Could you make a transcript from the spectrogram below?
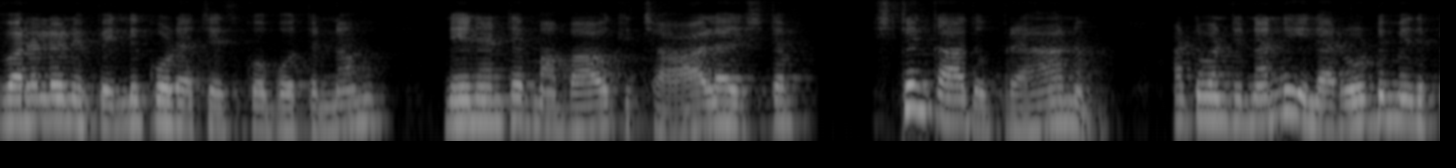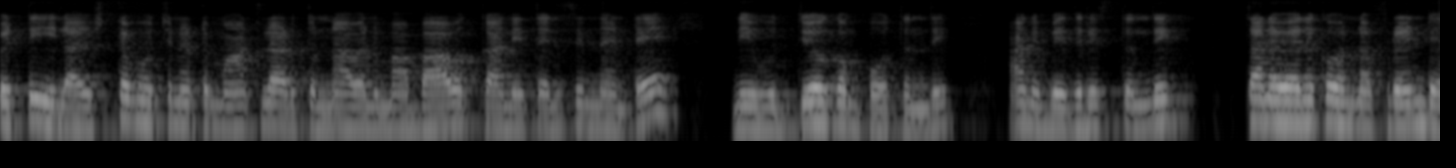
త్వరలోనే పెళ్ళి కూడా చేసుకోబోతున్నాము. నేనంటే మా బావకి చాలా ఇష్టం. ఇష్టం కాదు ప్రాణం. అటువంటి నన్ను ఇలా రోడ్డు మీద పెట్టి ఇలా ఇష్టం వచ్చినట్టు మాట్లాడుతున్నావని మా బావకు కానీ తెలిసిందంటే నీ ఉద్యోగం పోతుంది అని బెదిరిస్తుంది. తన వెనక ఉన్న ఫ్రెండ్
